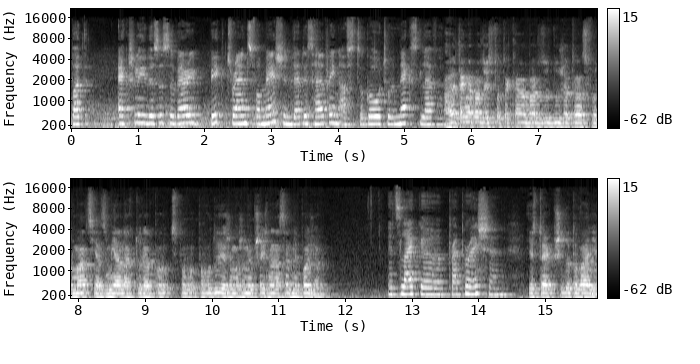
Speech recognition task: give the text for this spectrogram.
But actually, this is a very big transformation that is helping us to go to next level. Ale tak naprawdę jest to taka bardzo duża transformacja, zmiana, która powoduje, że możemy przejść na następny poziom. It's like a preparation Jest to jak przygotowanie,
